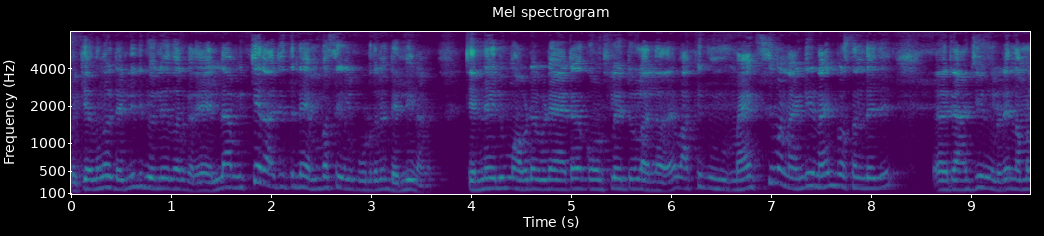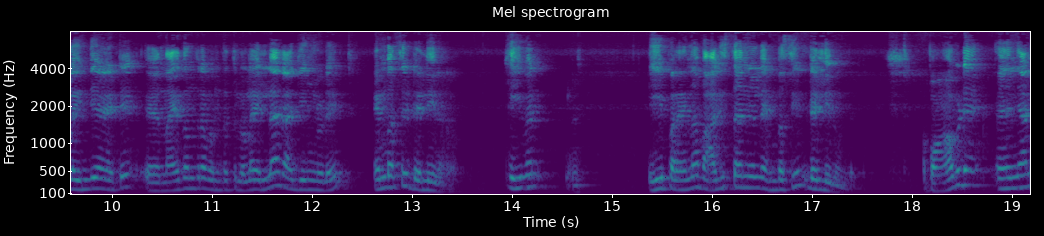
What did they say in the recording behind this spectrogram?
മിക്ക നിങ്ങൾ ഡൽഹിയിൽ ജോലി ചെയ്തവർക്കറിയാം എല്ലാ മിക്ക രാജ്യത്തിന്റെ എംബസികൾ കൂടുതലും ഡൽഹിയിലാണ്. ചെന്നൈയിലും അവിടെ ഇവിടെ ആയിട്ട് കോൺസുലേറ്റുകൾ അല്ലാതെ ബാക്കി മാക്സിമം നയന്റി നയൻ പെർസെന്റേജ് രാജ്യങ്ങളുടെ നമ്മൾ ഇന്ത്യയായിട്ട് നയതന്ത്ര ബന്ധത്തിലുള്ള എല്ലാ രാജ്യങ്ങളുടെയും എംബസി ഡൽഹിയിലാണ്. ഈവൻ ഈ പറയുന്ന പാകിസ്ഥാനിലുള്ള എംബസിയും ഡൽഹിയിലുണ്ട്. അപ്പോൾ അവിടെ ഞാൻ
